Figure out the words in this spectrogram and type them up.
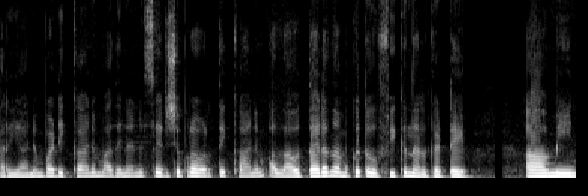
അറിയാനും പഠിക്കാനും അതിനനുസരിച്ച് പ്രവർത്തിക്കാനും അള്ളാഹുത്താല നമുക്ക് തോഫിക്ക് നൽകട്ടെ. ആമീൻ.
